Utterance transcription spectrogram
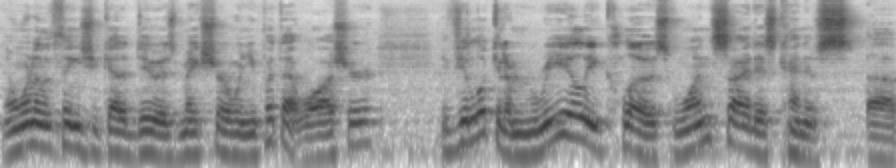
And one of the things you've got to do is make sure when you put that washer, if you look at them really close, one side is kind of uh,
